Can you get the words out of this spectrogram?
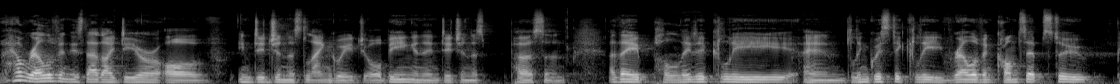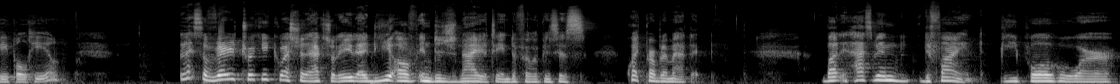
how relevant is that idea of indigenous language or being an indigenous person? Are they politically and linguistically relevant concepts to people here? That's a very tricky question, actually. The idea of indigeneity in the Philippines is quite problematic. But it has been defined. People who are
